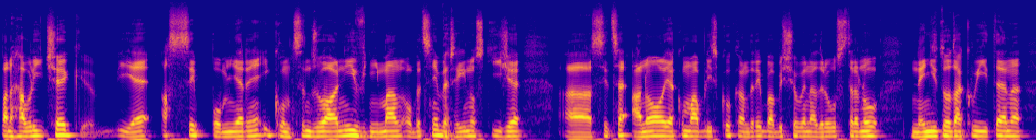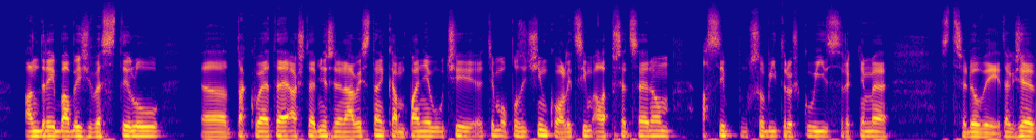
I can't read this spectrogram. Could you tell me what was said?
Pan Havlíček je asi poměrně i koncenzuální vnímán obecně veřejností, že uh, sice ano, jako má blízko k Andrej Babišovi, na druhou stranu není to takový ten Andrej Babiš ve stylu takové té až téměř nenávistné kampaně vůči těm opozičním koalicím, ale přece jenom asi působí trošku víc, řekněme, středový. Takže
